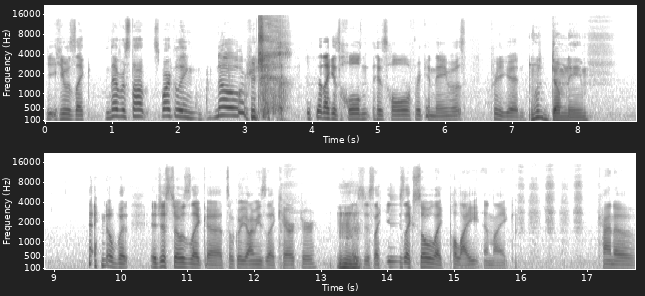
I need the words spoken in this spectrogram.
he he was like, "Never stop sparkling, no." he said like his whole his whole freaking name. It was pretty good. What a dumb name. I know, but it just shows like uh Tokoyami's like character. hmm It's just like he's like so like polite and like kind of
